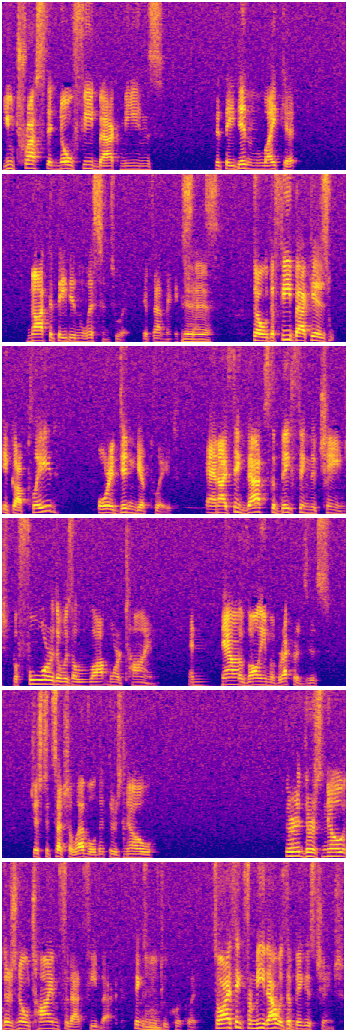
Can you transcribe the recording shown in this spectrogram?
you trust that no feedback means that they didn't like it, not that they didn't listen to it, if that makes yeah, sense. Yeah. So the feedback is it got played or it didn't get played. And I think that's the big thing that changed. Before there was a lot more time. And now the volume of records is just at such a level that there's no there there's no there's no time for that feedback. Things mm. move too quickly. So I think for me that was the biggest change.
